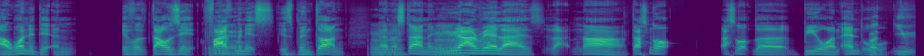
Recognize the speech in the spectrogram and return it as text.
I, I wanted it, and it was that was it. Five minutes, it's been done. You Mhm. understand? And you mm. now realize, like, nah, that's not, that's not the be all and end But all. you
